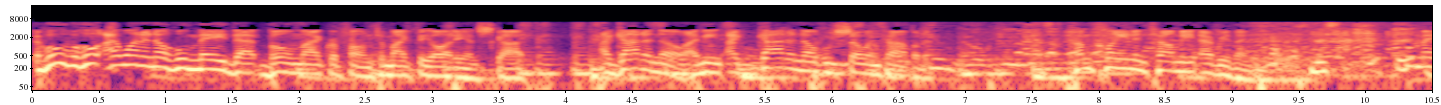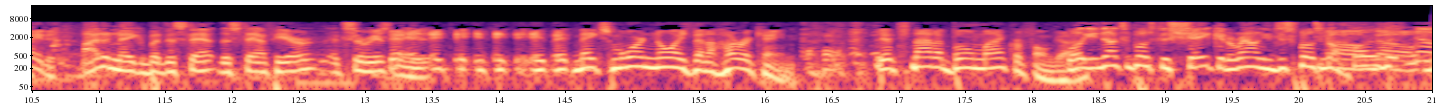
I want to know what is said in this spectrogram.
Who, who? I want to know who made that boom microphone to mic the audience, Scott. I got to know. I mean, I got to know who's so incompetent. Come clean and tell me everything. who made it? I didn't make it, but the staff, the staff here at Sirius It, made it. it, it, it, it, it makes more noise than a hurricane. It's not a boom microphone, guys. Well, you're not supposed to shake it around. You're just supposed to No, hold no, it No,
